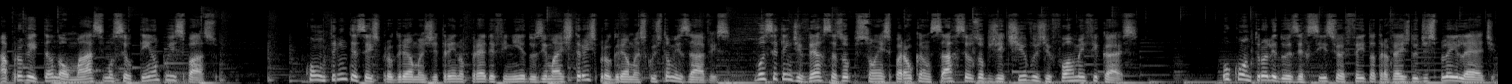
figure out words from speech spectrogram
aproveitando ao máximo seu tempo e espaço. Com 36 programas de treino pré-definidos e mais 3 programas customizáveis, você tem diversas opções para alcançar seus objetivos de forma eficaz. O controle do exercício é feito através do display LED,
